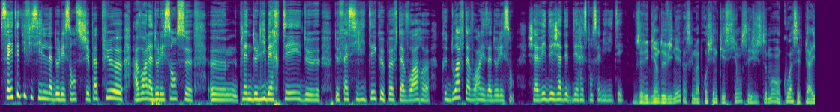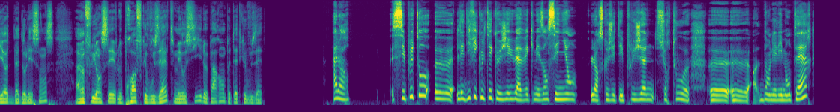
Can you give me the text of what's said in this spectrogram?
ça a été difficile l'adolescence. J'ai pas pu euh, avoir l'adolescence euh, euh, pleine de liberté, de, de facilité que peuvent avoir, que doivent avoir les adolescents. J'avais déjà des, des, responsabilités. Vous avez bien deviné parce que ma prochaine question, c'est justement en quoi cette période d'adolescence a influencé le prof que vous êtes, mais aussi le parent peut-être que vous êtes. Alors, c'est plutôt les difficultés que j'ai eues avec mes enseignants lorsque j'étais plus jeune, surtout euh, euh, euh dans l'élémentaire,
